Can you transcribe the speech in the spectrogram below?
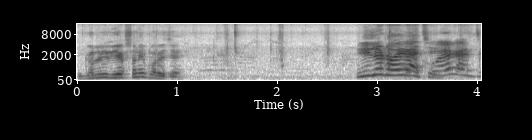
গুলির রিয়াকশনে পড়েছে। রিলোড হয়ে গেছে। হয়ে গেছে।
